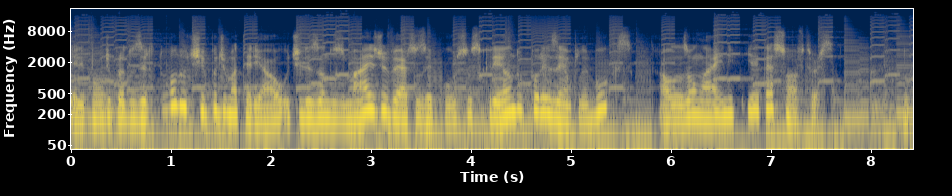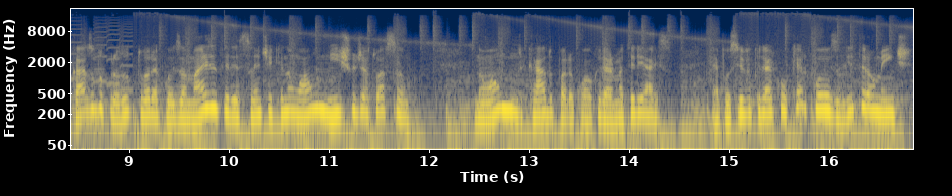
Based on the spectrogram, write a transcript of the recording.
Ele pode produzir todo tipo de material utilizando os mais diversos recursos, criando, por exemplo, e-books, aulas online e até softwares. No caso do produtor, a coisa mais interessante é que não há um nicho de atuação. Não há um mercado para o qual criar materiais. É possível criar qualquer coisa, literalmente,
